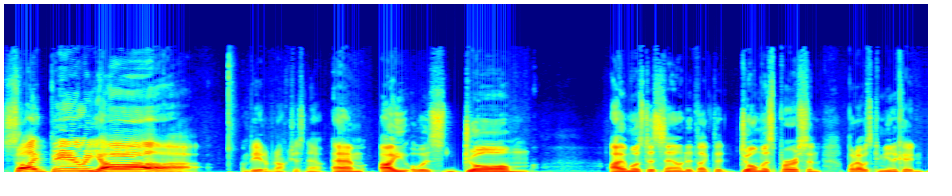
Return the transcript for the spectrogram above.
Siberia. I'm being obnoxious now. Um, I was dumb. I must have sounded like the dumbest person, but I was communicating.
